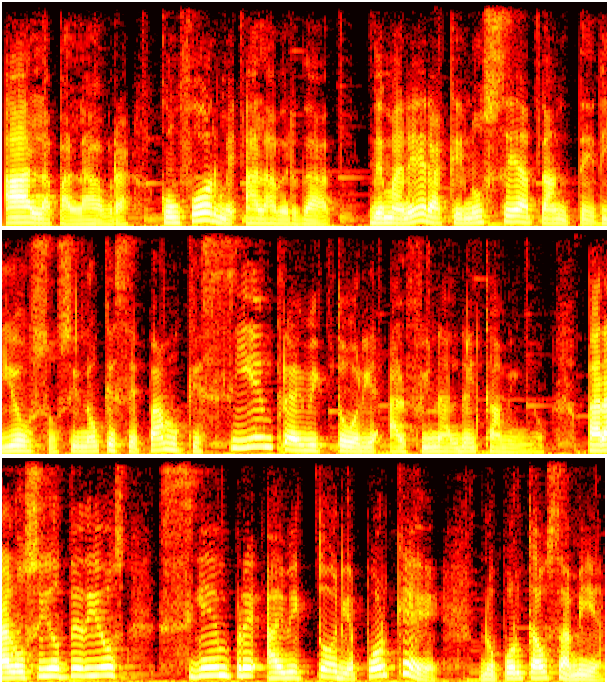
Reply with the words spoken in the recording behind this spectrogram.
a la palabra, conforme a la verdad, de manera que no sea tan tedioso, sino que sepamos que siempre hay victoria al final del camino. Para los hijos de Dios siempre hay victoria. ¿Por qué? No por causa mía,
